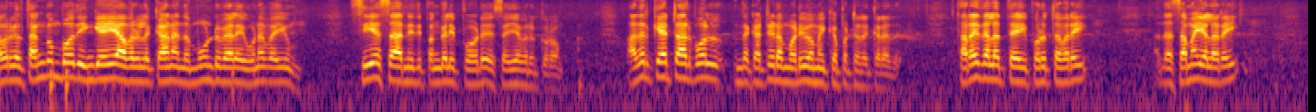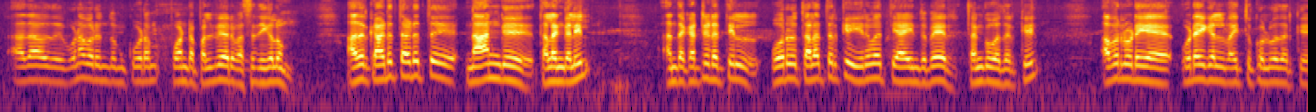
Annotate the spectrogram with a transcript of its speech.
அவர்கள் தங்கும்போது இங்கேயே அவர்களுக்கான அந்த மூன்று வேளை உணவையும் சிஎஸ்ஆர் நிதி பங்களிப்போடு செய்யவிருக்கிறோம். அதற்கேற்றாற்போல் இந்த கட்டிடம் வடிவமைக்கப்பட்டிருக்கிறது. தரைதளத்தை பொறுத்தவரை அந்த சமையலறை அதாவது உணவருந்தும் கூடம் போன்ற பல்வேறு வசதிகளும் அதற்கு அடுத்தடுத்து நான்கு தளங்களில் அந்த கட்டிடத்தில் ஒரு தளத்திற்கு இருபத்தி ஐந்து பேர் தங்குவதற்கு அவர்களுடைய உடைகள் வைத்துக்கொள்வதற்கு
